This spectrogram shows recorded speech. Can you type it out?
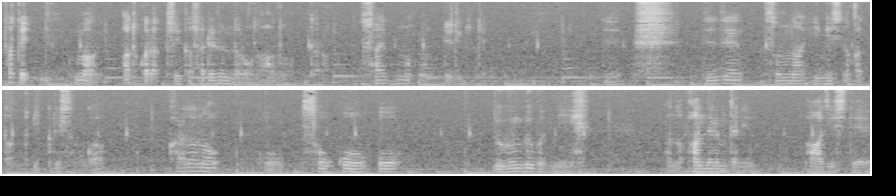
盾まあ後から追加されるんだろうなと思ったら最後の方に出てきて。で全然そんなイメージなかったとびっくりしたのが体のこう走行を部分部分に あのパンネルみたいにパージして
